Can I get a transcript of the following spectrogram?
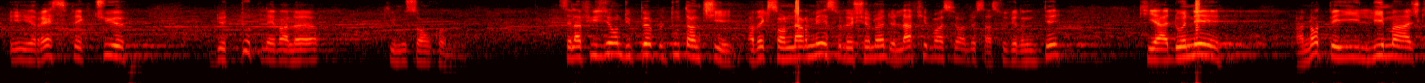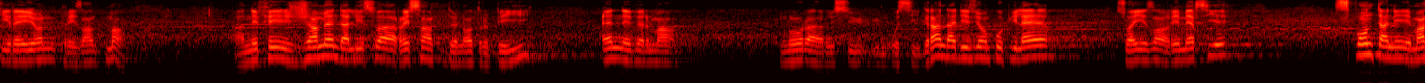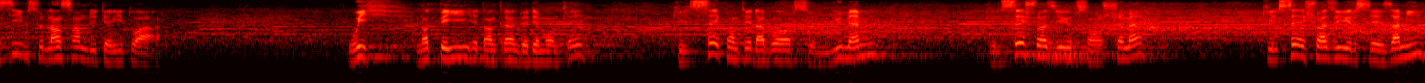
et respectueux de toutes les valeurs qui nous sont communes. C'est la fusion du peuple tout entier avec son armée sur le chemin de l'affirmation de sa souveraineté qui a donné à notre pays l'image qui rayonne présentement. En effet, jamais dans l'histoire récente de notre pays, un événement n'aura reçu une aussi grande adhésion populaire, soyez-en remerciés, spontanée et massive sur l'ensemble du territoire. Oui, notre pays est en train de démontrer qu'il sait compter d'abord sur lui-même, qu'il sait choisir son chemin, qu'il sait choisir ses amis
